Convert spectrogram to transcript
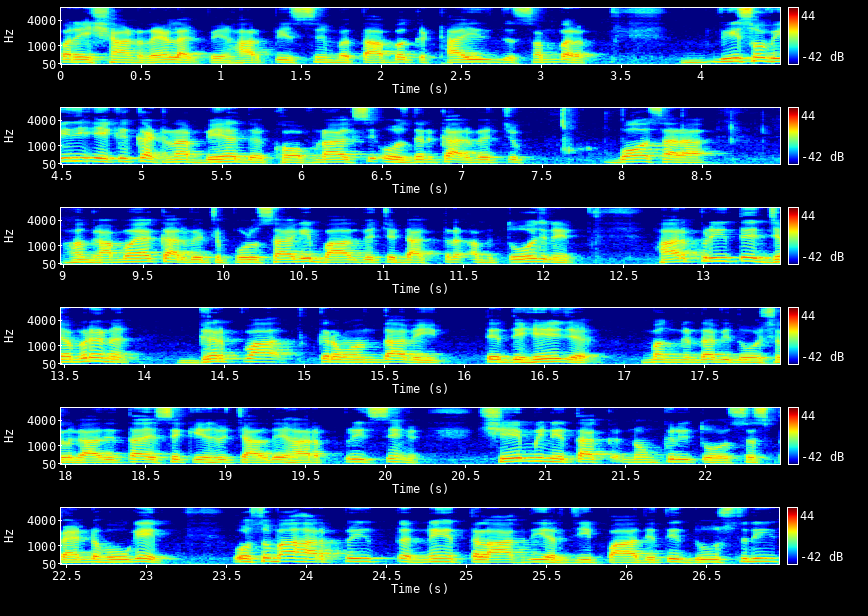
ਪਰੇਸ਼ਾਨ ਰਹਿਣ ਲੱਗ ਪਏ। ਹਰਪ੍ਰੀਤ ਸਿੰਘ ਮੁਤਾਬਕ 28 ਦਸੰਬਰ 2020 ਦੀ ਇੱਕ ਘਟਨਾ ਬੇहद ਖੌਫਨਾਕ ਸੀ। ਉਸ ਦਿਨ ਘਰ ਵਿੱਚ ਬਹੁਤ ਸਾਰਾ ਹੰਗਾਮਾ ਹੋਇਆ। ਘਰ ਵਿੱਚ ਪੁਲਿਸ ਆ ਗਈ। ਬਾਅਦ ਵਿੱਚ ਡਾਕਟਰ ਅਮਤੋਜ ਨੇ ਹਰਪ੍ਰੀਤ ਤੇ ਜਬਰਨ ਗਰਭਪਾਤ ਕਰਵਾਉਣ ਦਾ ਵੀ ਤੇ ਦਹੇਜ ਮੰਗਣ ਦਾ ਵੀ ਦੋਸ਼ ਲਗਾ ਦਿੱਤਾ। ਇਸੇ ਕੇਸ ਵਿੱਚ ਚੱਲਦੇ ਹਰਪ੍ਰੀਤ ਸਿੰਘ 6 ਮਹੀਨੇ ਤੱਕ ਨੌਕਰੀ ਤੋਂ ਸਸਪੈਂਡ ਹੋ ਗਏ। ਉਸ ਤੋਂ ਬਾਅਦ ਹਰਪ੍ਰੀਤ ਨੇ ਤਲਾਕ ਦੀ ਅਰਜ਼ੀ ਪਾ ਦਿੱਤੀ। ਦੂਸਰੀ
